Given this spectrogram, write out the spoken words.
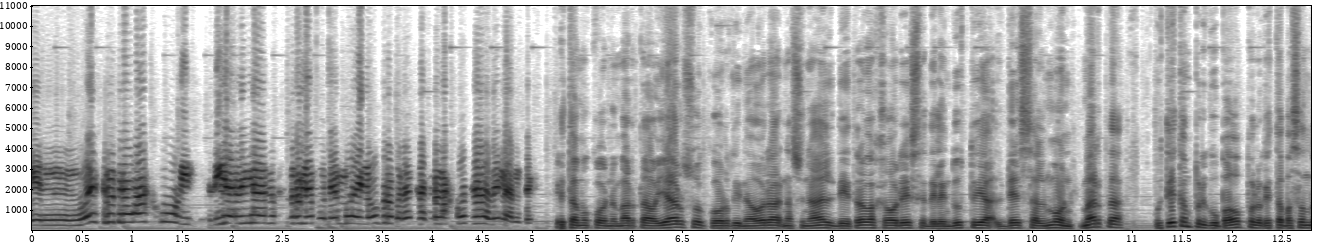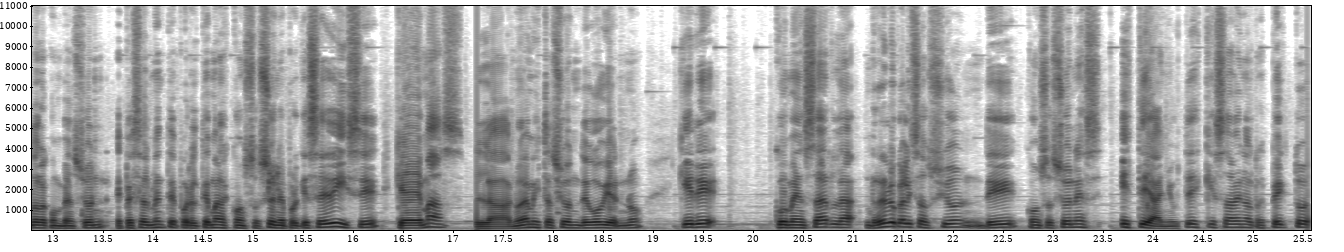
en nuestro trabajo y día a día nosotros le ponemos el hombro para sacar las cosas adelante. Estamos con Marta Ollarzo, coordinadora nacional de trabajadores de la industria del salmón. Marta, ¿Ustedes están preocupados por lo que está pasando en la convención, especialmente por el tema de las concesiones? Porque se dice que además la nueva administración de gobierno quiere comenzar la relocalización de concesiones este año. ¿Ustedes qué saben al respecto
